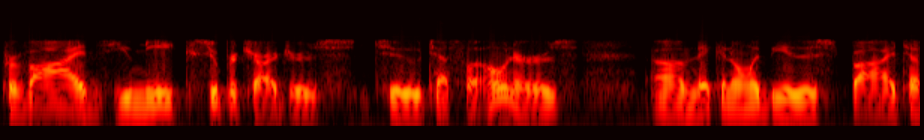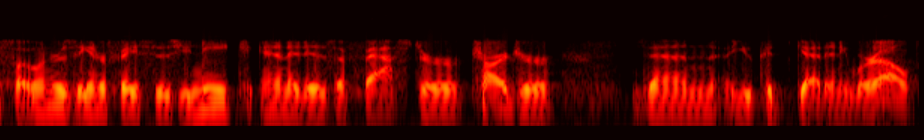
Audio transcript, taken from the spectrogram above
provides unique superchargers to Tesla owners. Um, they can only be used by Tesla owners. The interface is unique, and it is a faster charger than you could get anywhere else.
